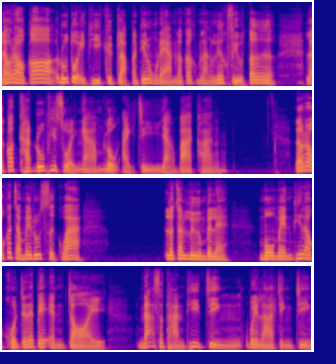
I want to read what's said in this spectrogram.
แล้วเราก็รู้ตัวอีกทีคือกลับมาที่โรงแรม แล้วก็กำลังเลือกฟิลเตอร์ แล้วก็คัดรูปที่สวยงามลง IG อย่างบ้าคลั่ง แล้วเราก็จะไม่รู้สึกว่า เราจะลืมไปเลย moment ที่เราควรจะได้ไป enjoy ณสถานที่จริงเวลาจริง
